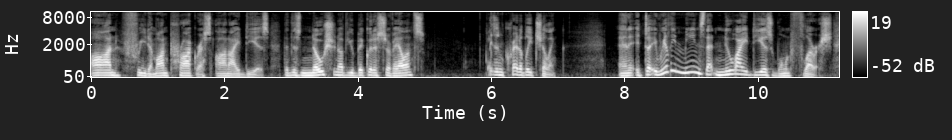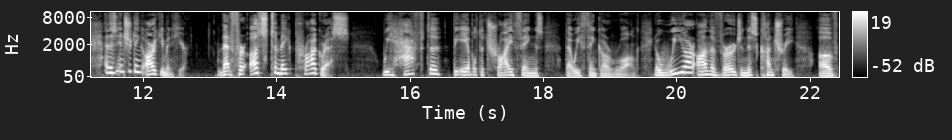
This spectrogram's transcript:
on freedom, on progress, on ideas, that this notion of ubiquitous surveillance is incredibly chilling. And it, it really means that new ideas won't flourish. And there's an interesting argument here that for us to make progress, we have to be able to try things that we think are wrong. You know, we are on the verge in this country of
